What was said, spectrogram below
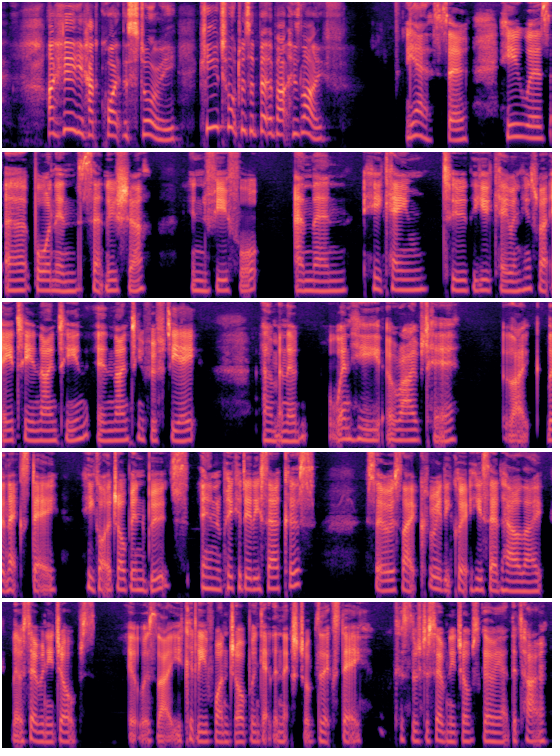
I hear he had quite the story. Can you talk to us a bit about his life? Yes. So he was uh, born in St. Lucia in Vieux Fort, and then he came to the UK when he was about 18, 19 in 1958. Um, and then when he arrived here, like the next day, he got a job in Boots in Piccadilly Circus. So it was like really quick. He said how like there were so many jobs. It was like you could leave one job and get the next job the next day because there was just so many jobs going at the time.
